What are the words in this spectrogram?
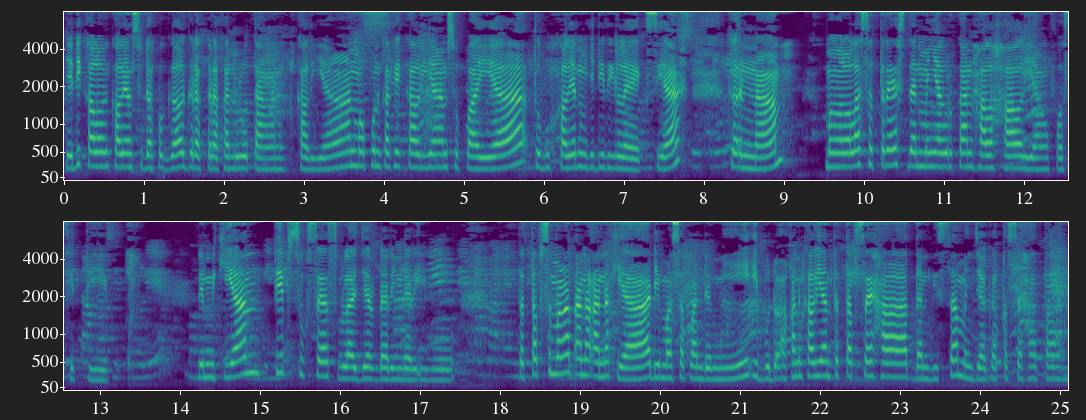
Jadi kalau kalian sudah pegal, gerak-gerakan dulu tangan kalian maupun kaki kalian supaya tubuh kalian menjadi rileks ya. Keenam, mengelola stres dan menyalurkan hal-hal yang positif. Demikian tips sukses belajar daring dari Ibu. Tetap semangat anak-anak ya di masa pandemi. Ibu doakan kalian tetap sehat dan bisa menjaga kesehatan.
